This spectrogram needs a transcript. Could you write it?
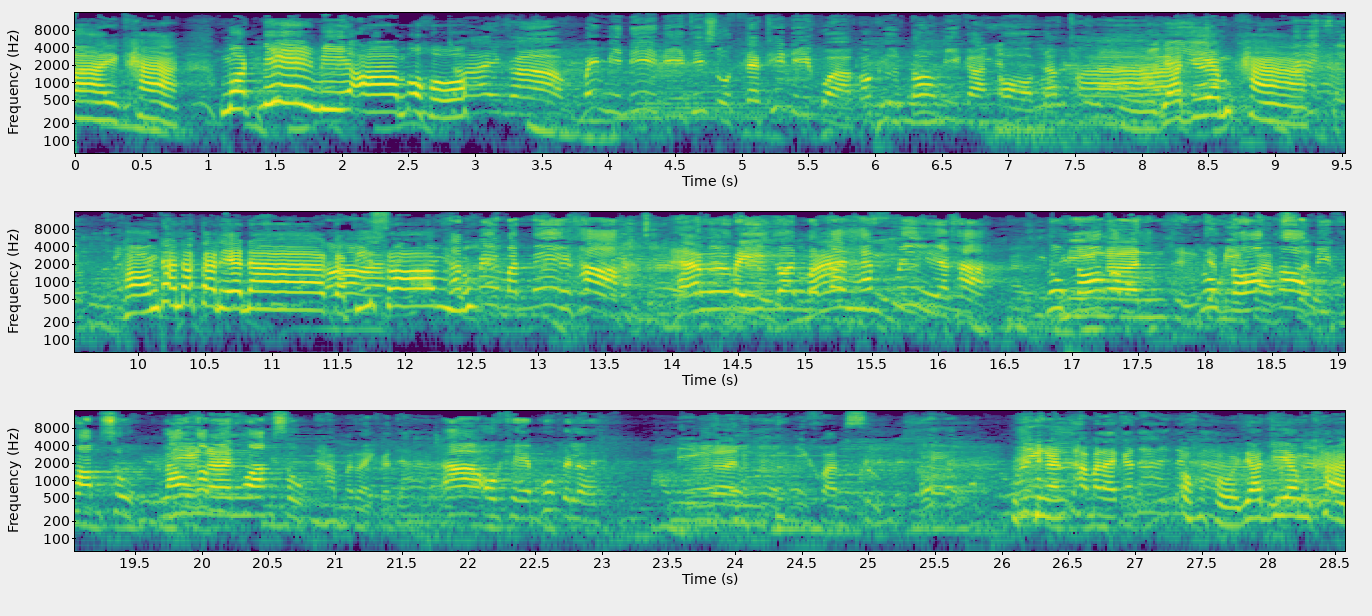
บายค่ะ หมดหนี้มีออมโอ้โห ใช่ค่ะ ไม่มีหนี้ดีที่สุด แต่ที่ดีกว่าก็คือต้องมีการออมนะคะยอดเยี่ยมค่ะ ของท่านดรเดียนากับพี่ส้ม แฮปปี้มันนี่ค่ะแฮปปี้เงินมันก็แฮปปี้อะค่ะ ลูกน้องมีเงินถึงลูจะกมีน้องความก็สุขมีความสุข เราก็มีความสุข ทำอะไรก็ได้ อ่าโอเคพูดไปเลย มีเงินมีความสุข มีเงินทำอะไรก็ได้นะโอ้คะโห ยอดเยี่ยมค่ะ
